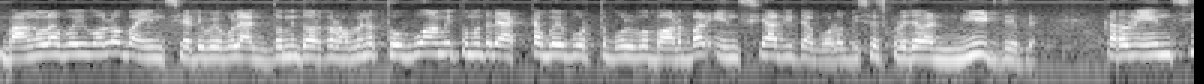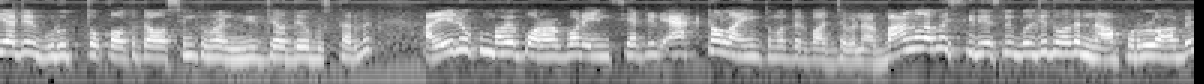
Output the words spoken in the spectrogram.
বাংলা বই বলো বা এনসিআরটি বই বলো, একদমই দরকার হবে না। তবুও আমি তোমাদের একটা বই পড়তে বলব বারবার এনসিআরটিটা পড়ো, বিশেষ করে যারা নিট দেবে। কারণ এনসিআরটির গুরুত্ব কতটা অসীম তোমরা নিট যারা দেবে বুঝতে পারবে। আর এইরকমভাবে পড়ার পর এনসিআরটির একটাও লাইন তোমাদের বাদ যাবে না। আর বাংলা বই সিরিয়াসলি বলছি, তোমাদের না পড়লেও হবে।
